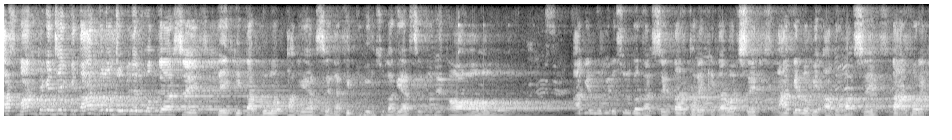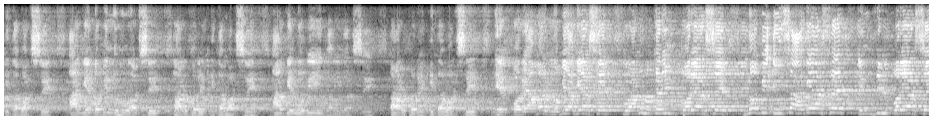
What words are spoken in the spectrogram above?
আসমান থেকে যে কিতাবগুলো জমিনের মধ্যে আসছে এই কিতাবগুলো আগে আসছে নাকি নবী রসুল আগে আসছে ধরে আগে নবী রসুলগণ আসছে, তারপরে কিতাব আসছে, আগে নবী আদম আসছে, তারপরে কিতাব আসছে, আগে নবী নুহু আসছে, তারপরে কিতাব আসছে, আগে নবী দাউদ আসছে, তারপরে কিতাব আসছে। এরপরে আমার নবী আগে আসছে, কোরআনুল কারীম পরে আসছে, নবী ঈসা আগে আসছে, ইনজিল পরে আসছে,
